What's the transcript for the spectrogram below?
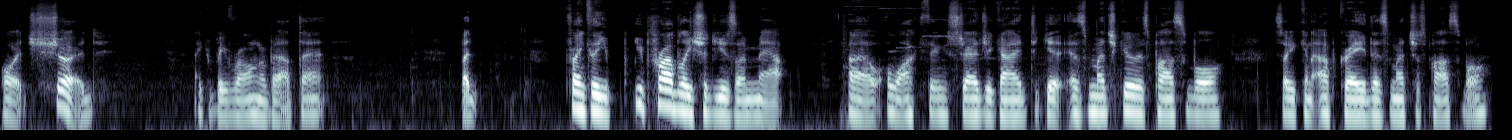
or it should. I could be wrong about that. But frankly, you probably should use a map, uh, a walkthrough strategy guide to get as much goo as possible so you can upgrade as much as possible.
